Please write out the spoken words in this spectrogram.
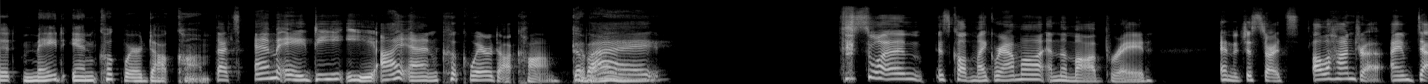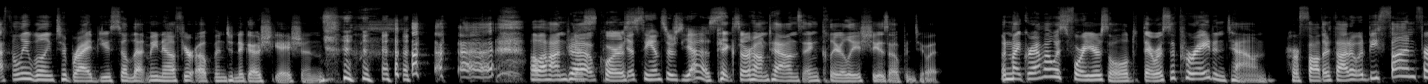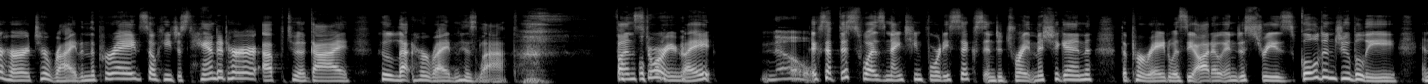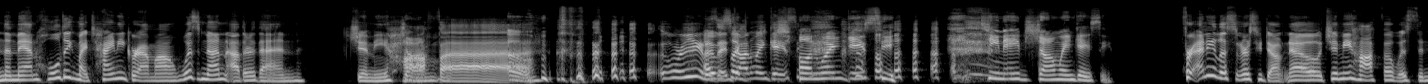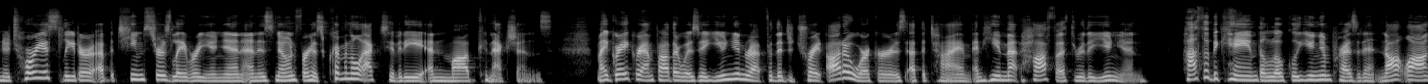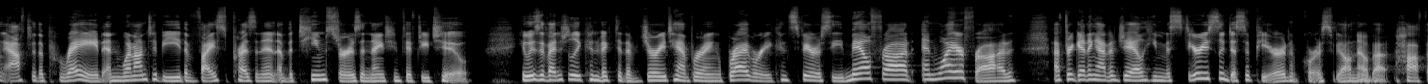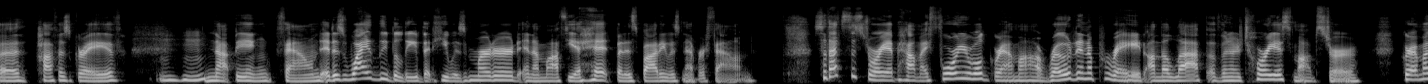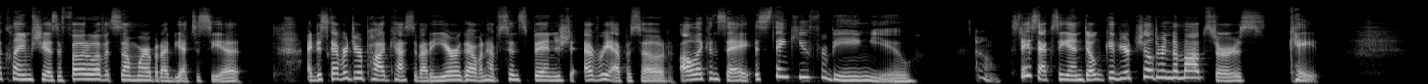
madeincookware.com. That's M A D E I N cookware.com. Goodbye. This one is called My Grandma and the Mob Parade. And it just starts Alejandra, I am definitely willing to bribe you, so let me know if you're open to negotiations. Alejandra, Yes, of course, Yes, the answer is yes. picks her hometowns, and clearly she is open to it. When my grandma was four years old, there was a parade in town. Her father thought it would be fun for her to ride in the parade, so he just handed her up to a guy who let her ride in his lap. Fun story, right? No. Except this was 1946 in Detroit, Michigan. The parade was the auto industry's golden jubilee, and the man holding my tiny grandma was none other than Jimmy John- Hoffa. Oh. Who were you I going to say? was like, John Wayne Gacy? John Wayne Gacy. Teenage John Wayne Gacy. For any listeners who don't know, Jimmy Hoffa was the notorious leader of the Teamsters labor union and is known for his criminal activity and mob connections. My great grandfather was a union rep for the Detroit auto workers at the time, and he met Hoffa through the union. Hoffa became the local union president not long after the parade and went on to be the vice president of the Teamsters in 1952. He was eventually convicted of jury tampering, bribery, conspiracy, mail fraud, and wire fraud. After getting out of jail, he mysteriously disappeared. Of course, we all know about Hoffa, Hoffa's grave Mm-hmm. not being found. It is widely believed that he was murdered in a mafia hit, but his body was never found. So that's the story of how my four year old grandma rode in a parade on the lap of a notorious mobster. Grandma claims she has a photo of it somewhere, but I've yet to see it. I discovered your podcast about a year ago and have since binged every episode. All I can say is thank you for being you. Oh. Stay sexy and don't give your children to mobsters, Kate.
